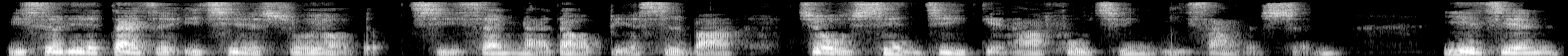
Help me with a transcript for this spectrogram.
以色列带着一切所有的，起身来到别是巴，就献祭给他父亲以撒的神。夜间，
